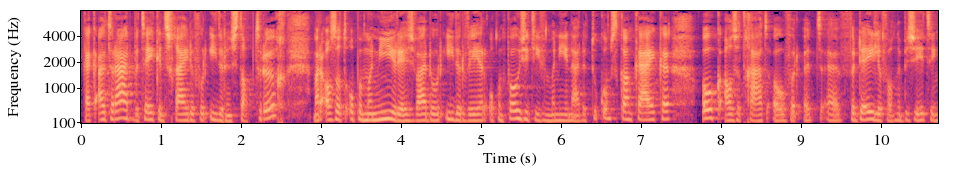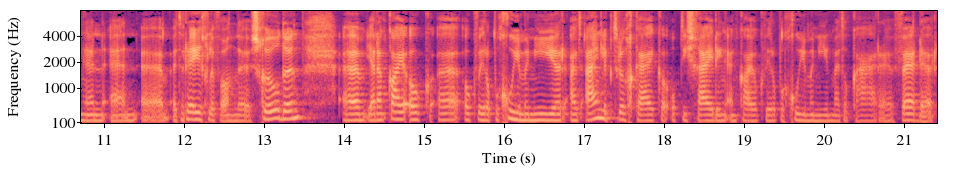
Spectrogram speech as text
Kijk, uiteraard betekent scheiden voor ieder een stap terug. Maar als dat op een manier is waardoor ieder weer op een positieve manier naar de toekomst kan kijken. Ook als het gaat over het verdelen van de bezittingen en het regelen van de schulden. Ja, dan kan je ook, ook weer op een goede manier uiteindelijk terugkijken op die scheiding en kan je ook weer op een goede manier met elkaar uh, verder.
